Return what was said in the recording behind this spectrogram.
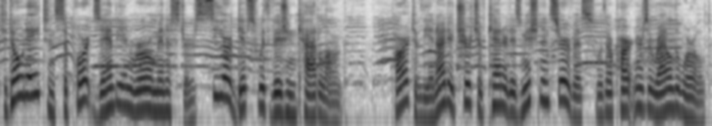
To donate and support Zambian rural ministers, see our Gifts with Vision catalog, part of the United Church of Canada's mission and service with our partners around the world.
